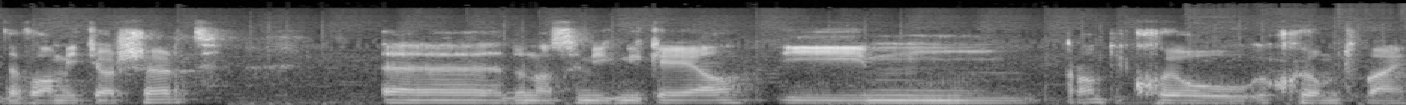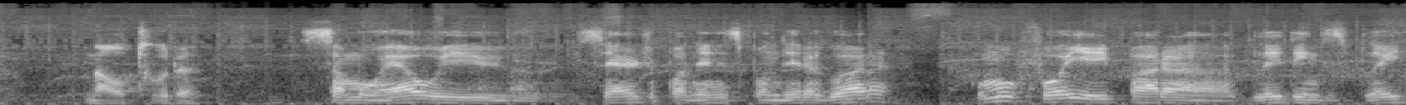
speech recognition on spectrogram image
da Vomit Your Shirt, uh, do nosso amigo Micael, e hum, pronto, e correu, correu muito bem na altura. Samuel e Sérgio podem responder agora. Como foi aí para Bleeding Display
